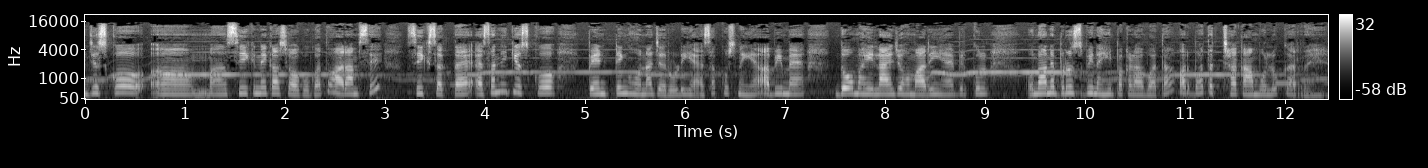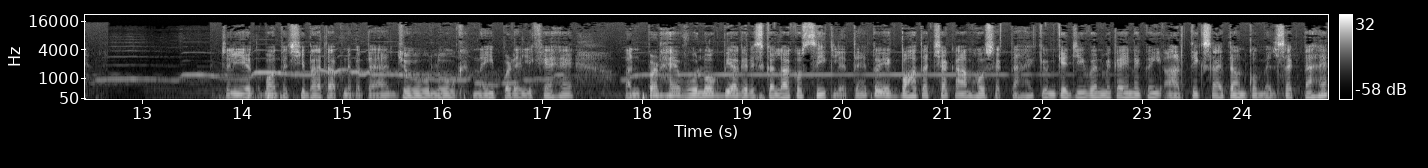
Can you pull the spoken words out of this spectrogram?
जिसको आ, सीखने का शौक होगा तो आराम से सीख सकता है। ऐसा नहीं कि उसको पेंटिंग होना ज़रूरी है ऐसा कुछ नहीं है। अभी मैं दो महिलाएँ जो हमारी हैं बिल्कुल उन्होंने ब्रुश भी नहीं पकड़ा हुआ था और बहुत अच्छा काम वो लोग कर रहे हैं। चलिए तो बहुत अच्छी बात आपने बताया। जो लोग नहीं पढ़े लिखे हैं, अनपढ़ हैं, वो लोग भी अगर इस कला को सीख लेते हैं तो एक बहुत अच्छा काम हो सकता है कि उनके जीवन में कहीं ना कहीं आर्थिक सहायता उनको मिल सकता है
